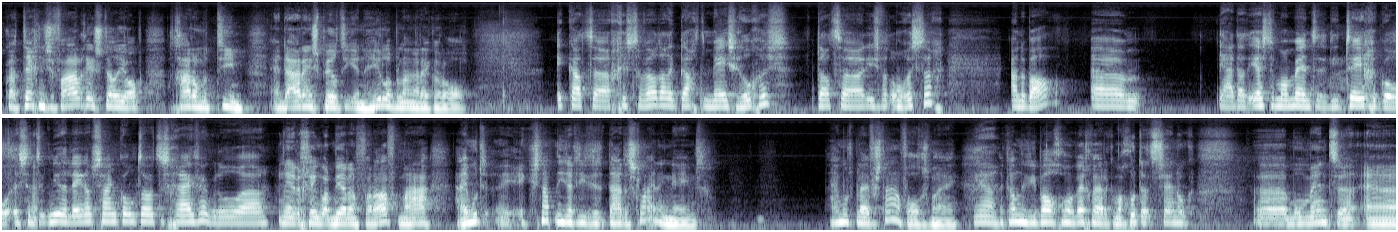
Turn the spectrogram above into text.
Qua technische vaardigheden stel je op. Het gaat om het team. En daarin speelt hij een hele belangrijke rol. Ik had gisteren wel dat ik dacht, Mees Hilgers, dat, die is wat onrustig aan de bal. Um, ja, dat eerste moment, die tegengoal, is natuurlijk niet alleen op zijn konto te schrijven. Ik bedoel... Nee, er ging wat meer dan vooraf. Maar hij moet, ik snap niet dat hij daar de sliding neemt. Hij moet blijven staan, volgens mij. Ja. Dan kan hij die bal gewoon wegwerken. Maar goed, dat zijn ook uh, momenten uh,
